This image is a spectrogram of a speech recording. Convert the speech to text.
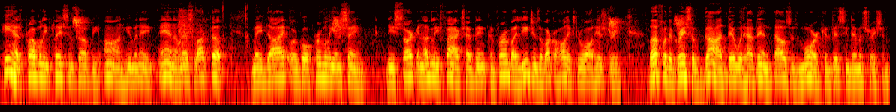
he has probably placed himself beyond human aid and, unless locked up, may die or go permanently insane. These stark and ugly facts have been confirmed by legions of alcoholics throughout history. But for the grace of God, there would have been thousands more convincing demonstration.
